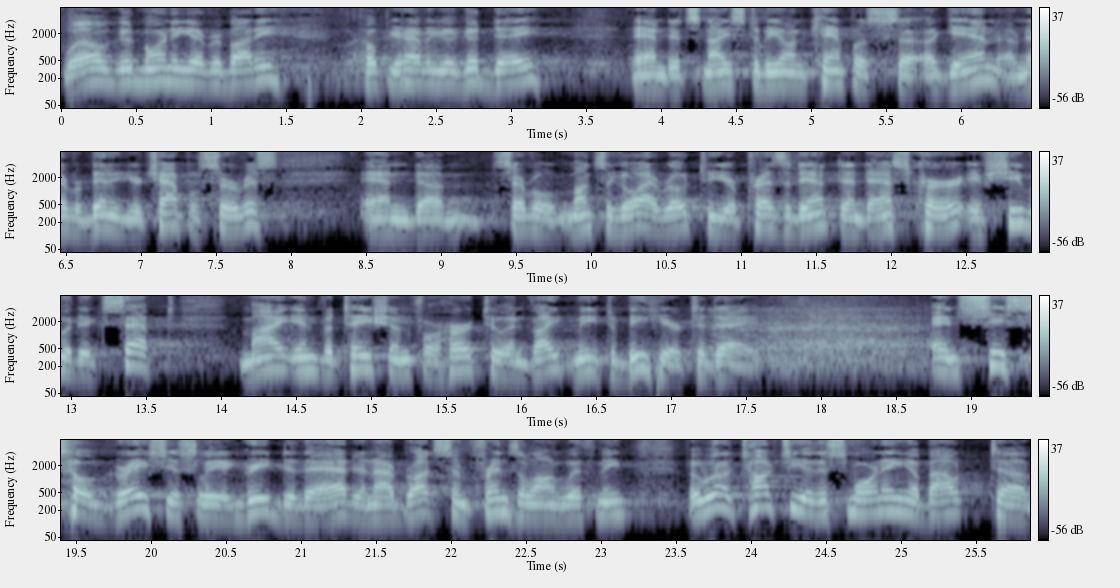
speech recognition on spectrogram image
Well, good morning, everybody. Hope you're having a good day. And it's nice to be on campus uh, again. I've never been in your chapel service. And um, several months ago, I wrote to your president and asked her if she would accept my invitation for her to invite me to be here today. and she so graciously agreed to that, and I brought some friends along with me. But we want to talk to you this morning about uh,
